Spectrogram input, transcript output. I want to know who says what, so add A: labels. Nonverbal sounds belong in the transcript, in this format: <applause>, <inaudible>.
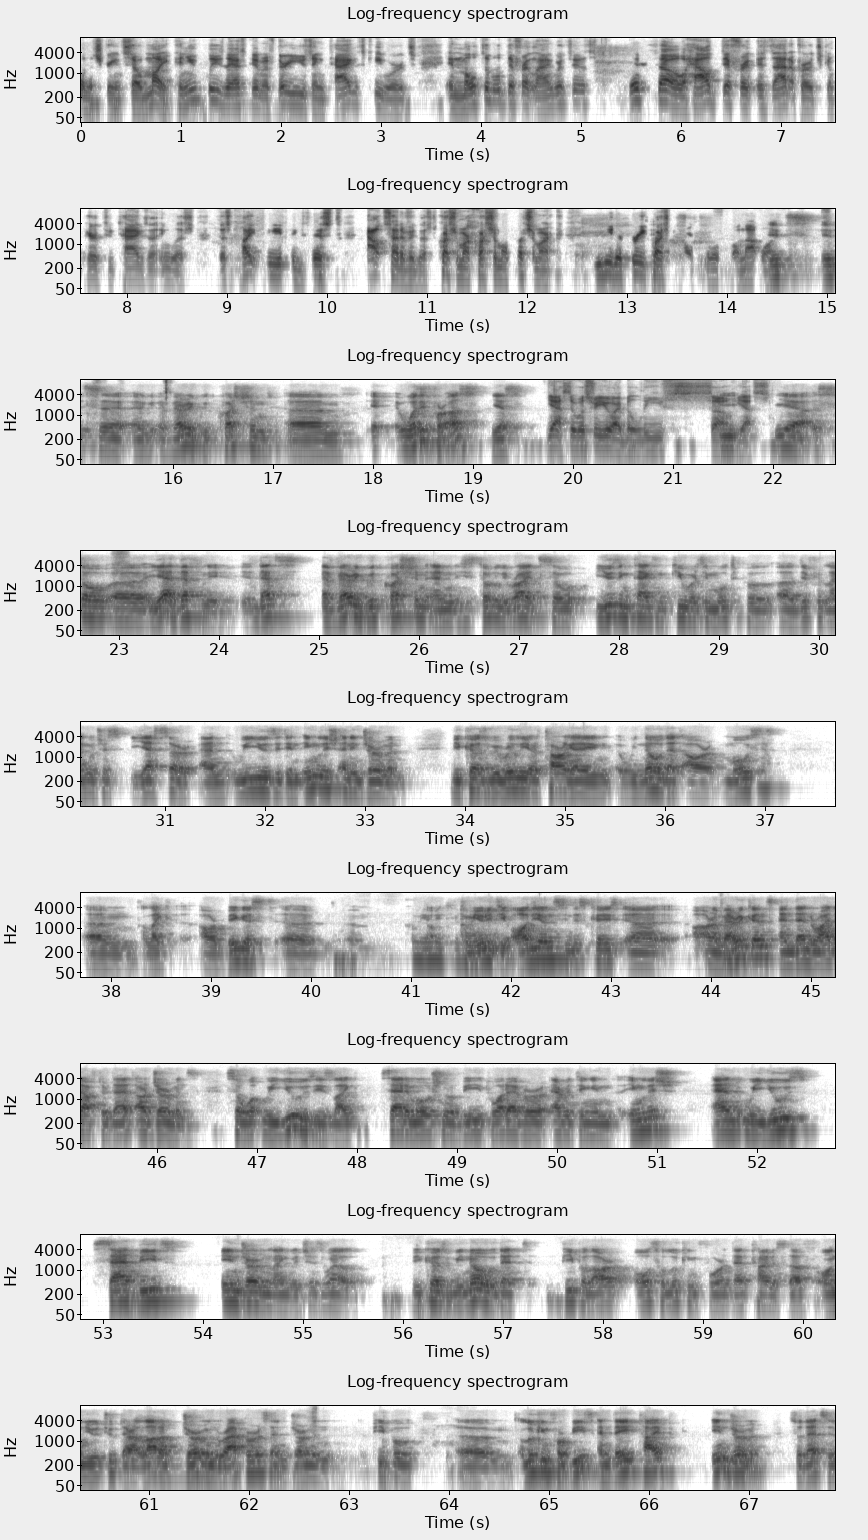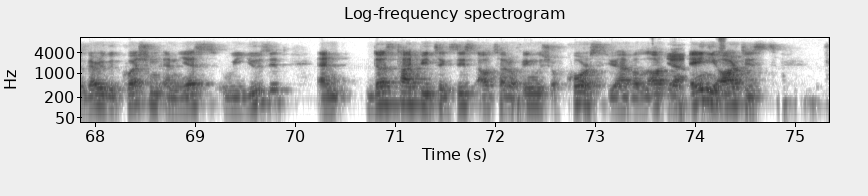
A: on the screen. So, Mike, can you please ask him if they're using tags keywords in multiple different languages? If so, how different is that approach compared to tags in English? Does Typebeat exist outside of English? Question mark, question mark, question mark. You need a three question mark one, not one.
B: It's it's a, a, a very good question. Um, it, was it for us? Yes.
A: Yes, it was for you, I believe so. Yes.
B: Yeah. So uh, yeah, definitely. That's a very good question, and he's totally right. So using tags and keywords in multiple uh, different languages, yes, sir. And we use it in English and in German because we really are targeting. We know that our most, yeah. um, like our biggest uh, um, community community audience in this case uh, are Americans, and then right after that are Germans. So what we use is like sad emotional beat, whatever, everything in English, and we use sad beats in German language as well, because we know that people are also looking for that kind of stuff on YouTube. There are a lot of German rappers and German people um, looking for beats, and they type in German. So that's a very good question. And yes, we use it. And does type beats exist outside of English? Of course, you have a lot. Yeah. Any artist,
